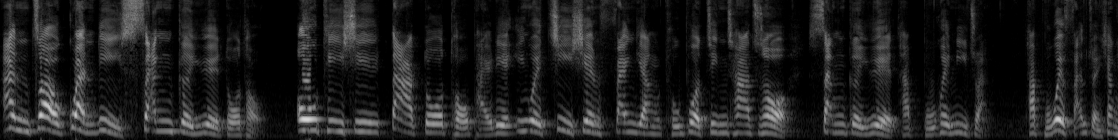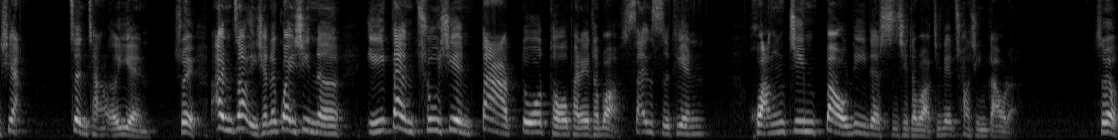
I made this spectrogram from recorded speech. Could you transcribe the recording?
按照惯例，三个月多头，OTC 大多头排列，因为季线翻阳突破金叉之后，三个月它不会逆转，它不会反转向下。正常而言，所以按照以前的惯性呢，一旦出现大多头排列，好不好？三十天黄金暴利的时期，好不好？今天创新高了。是不是？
